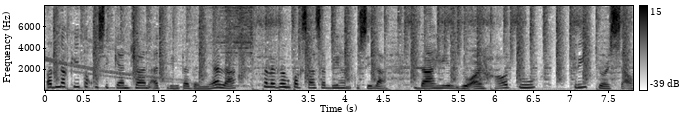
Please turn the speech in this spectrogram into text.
Pag nakita ko si Kenchan at Rita Daniela, talagang pagsasabihan ko sila dahil you are how to treat yourself.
